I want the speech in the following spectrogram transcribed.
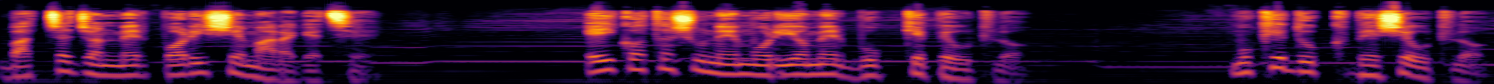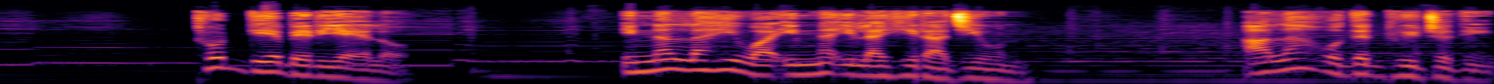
বাচ্চা জন্মের পরই সে মারা গেছে। এই কথা শুনে মরিয়মের বুক কেঁপে উঠল। মুখে দুঃখ ভেসে উঠল। ঠোঁট দিয়ে বেরিয়ে এলো। ইন্নাল্লাহি ওয়া ইন্না ইলাহি রাজিউন। আল্লাহ ওদের ধৈর্য দিন।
